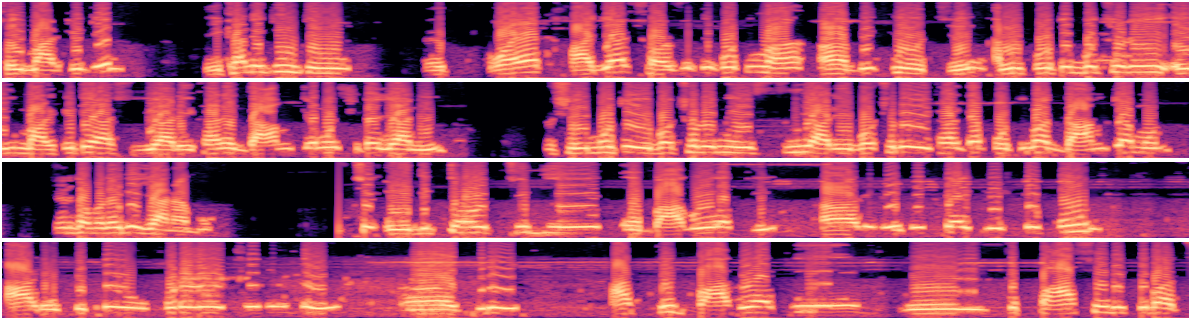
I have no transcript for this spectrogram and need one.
সেই মার্কেটে এখানে কিন্তু কয়েক হাজার সরস্বতী প্রতিমা বিক্রি হচ্ছে। আমি প্রত্যেক বছরই এই মার্কেটে আসি আর এখানে দাম কেমন সেটা জানি। তো সেই মতো এবছর আমি এসেছি আর এবছরে এখানকার প্রতিমার দাম কেমন সেটা তোমাদেরকে জানাব। হচ্ছে এদিকটা হচ্ছে গিয়ে আহ, বাগুইয়াটি আর এদিকটায় কৃষ্ণপুর আর এদিকে উপরে রয়েছে কিন্তু ব্রিজ। আর ঠিক উম, যে পাশে দেখতে পাচ্ছ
